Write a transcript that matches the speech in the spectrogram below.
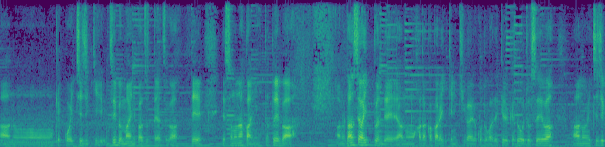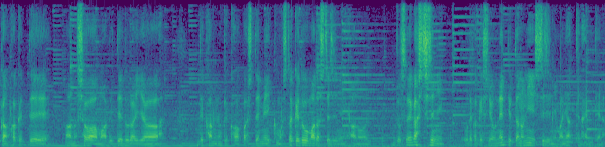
あのー、結構一時期ずいぶん前にバズったやつがあってでその中に例えばあの男性は1分であの裸から一気に着替えることができるけど女性はあの1時間かけてあのシャワーも浴びてドライヤーで髪の毛乾かしてメイクもしたけどまだ7時にあの女性が7時にお出かけしようねって言ったのに7時に間に合ってないみたいな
